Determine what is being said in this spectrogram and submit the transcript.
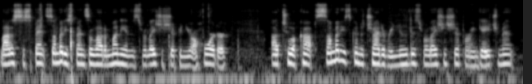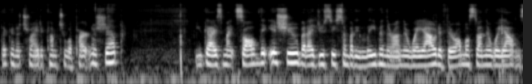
A lot of suspense. Somebody spends a lot of money in this relationship and you're a hoarder uh, Two of Cups. Somebody's going to try to renew this relationship or engagement. They're going to try to come to a partnership. You guys might solve the issue, but I do see somebody leaving. They're on their way out. If they're almost on their way out and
